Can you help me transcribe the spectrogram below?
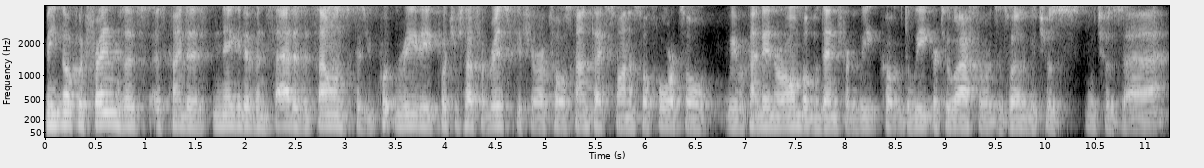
meeting up with friends as, as kind of negative and sad as it sounds because you couldn't really put yourself at risk if you're a close contact so on and so forth. So we were kind of in our own bubble then for the week the week or two afterwards as well which was which was uh,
